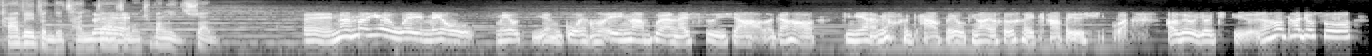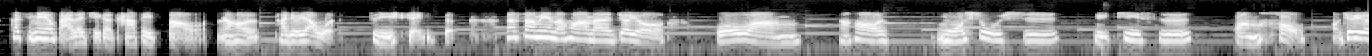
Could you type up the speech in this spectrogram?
咖啡粉的残渣什么去帮你算。对，那那因为我也没有没有体验过，想说，哎，那不然来试一下好了。刚好今天还没有喝咖啡，我平常有喝黑咖啡的习惯，好，所以我就去了。然后他就说，他前面又摆了几个咖啡包，然后他就要我。自己选一个，那上面的话呢，就有国王，然后魔术师、女祭司、皇后，就有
